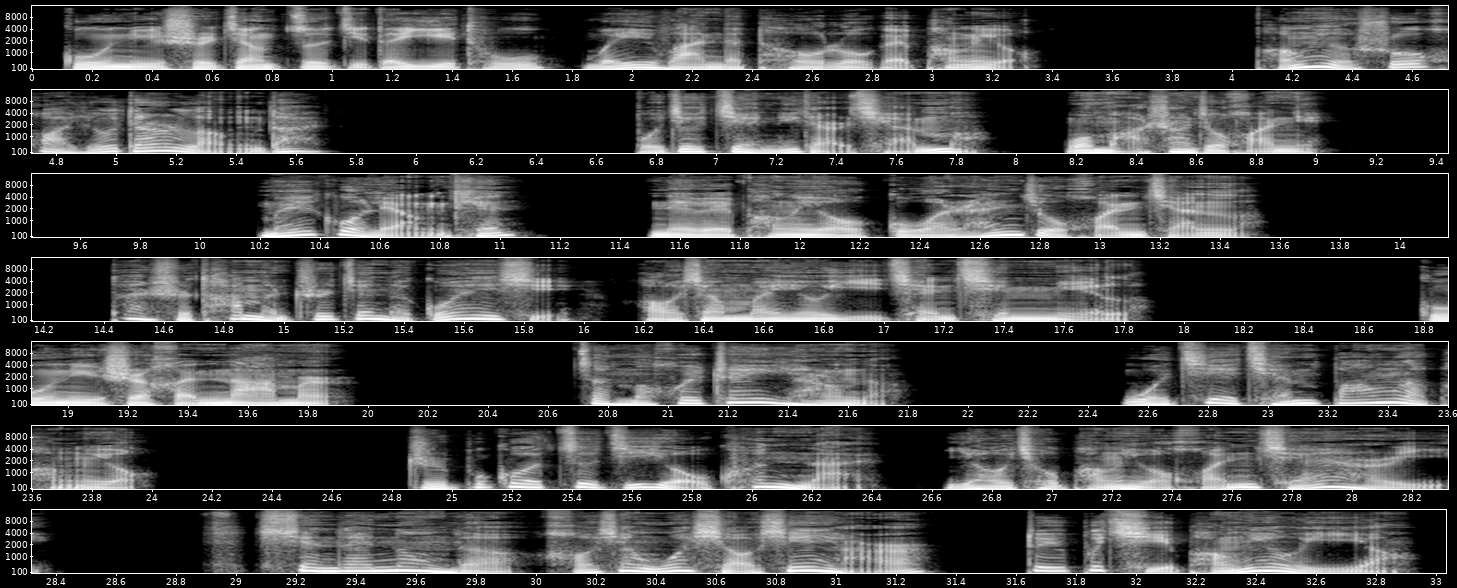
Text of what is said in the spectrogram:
顾女士将自己的意图委婉的透露给朋友，朋友说话有点冷淡：“不就借你点钱吗？我马上就还你。”没过两天，那位朋友果然就还钱了。但是他们之间的关系好像没有以前亲密了。顾女士很纳闷怎么会这样呢？我借钱帮了朋友，只不过自己有困难，要求朋友还钱而已。现在弄得好像我小心眼儿，对不起朋友一样。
